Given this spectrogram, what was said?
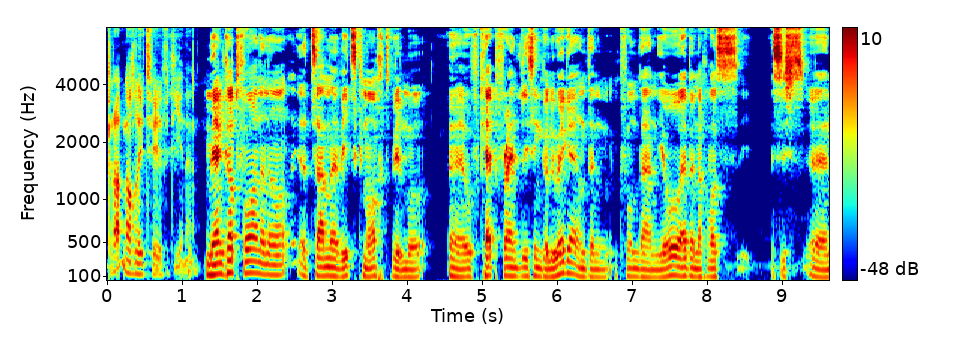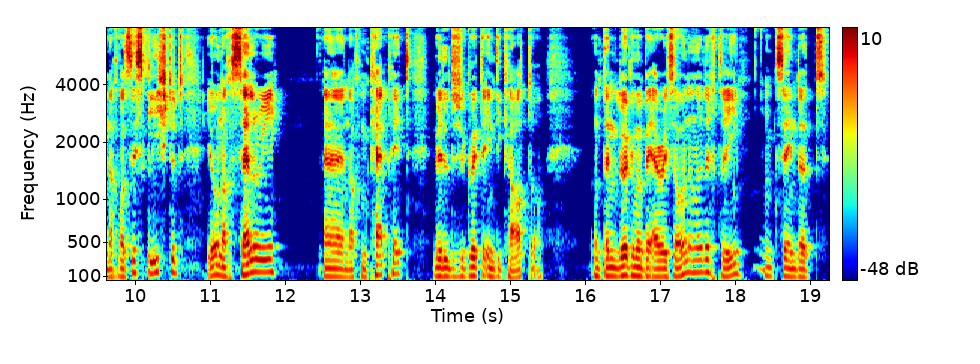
gerade noch ein bisschen zu viel verdienen. Wir haben gerade vorhin noch äh, zusammen einen Witz gemacht, weil wir äh, auf Cap-Friendly sind schauen und dann gefunden haben, ja, eben nach was, es ist, äh, nach was ist gelistet? Ja, nach Salary, äh, nach dem Cap-Hit, weil das ist ein guter Indikator. Und dann schauen wir bei Arizona natürlich rein und sehen dort,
